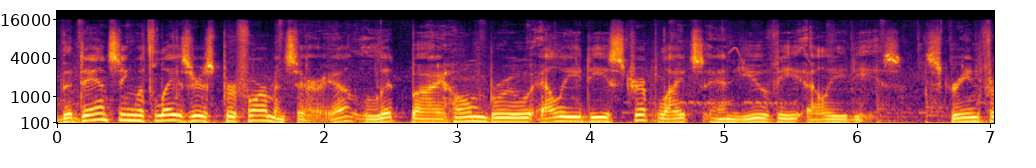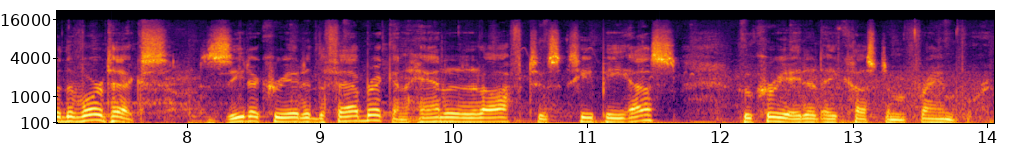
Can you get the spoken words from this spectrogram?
The Dancing with Lasers performance area, lit by homebrew LED strip lights and UV LEDs. Screen for the Vortex. Zeta created the fabric and handed it off to CPS, who created a custom frame for it.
